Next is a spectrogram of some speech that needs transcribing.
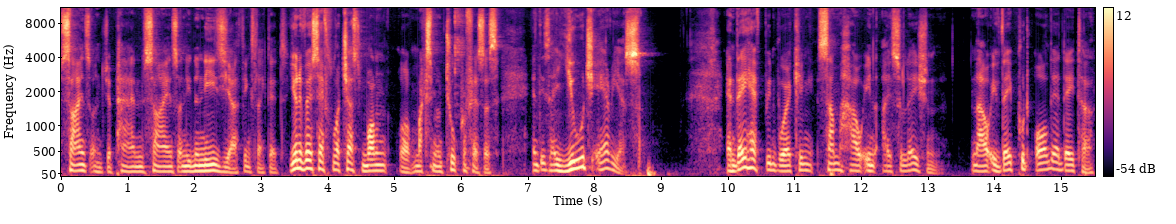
science on Japan, science on Indonesia, things like that. Universities have just one or maximum two professors. And these are huge areas. And they have been working somehow in isolation. Now, if they put all their data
